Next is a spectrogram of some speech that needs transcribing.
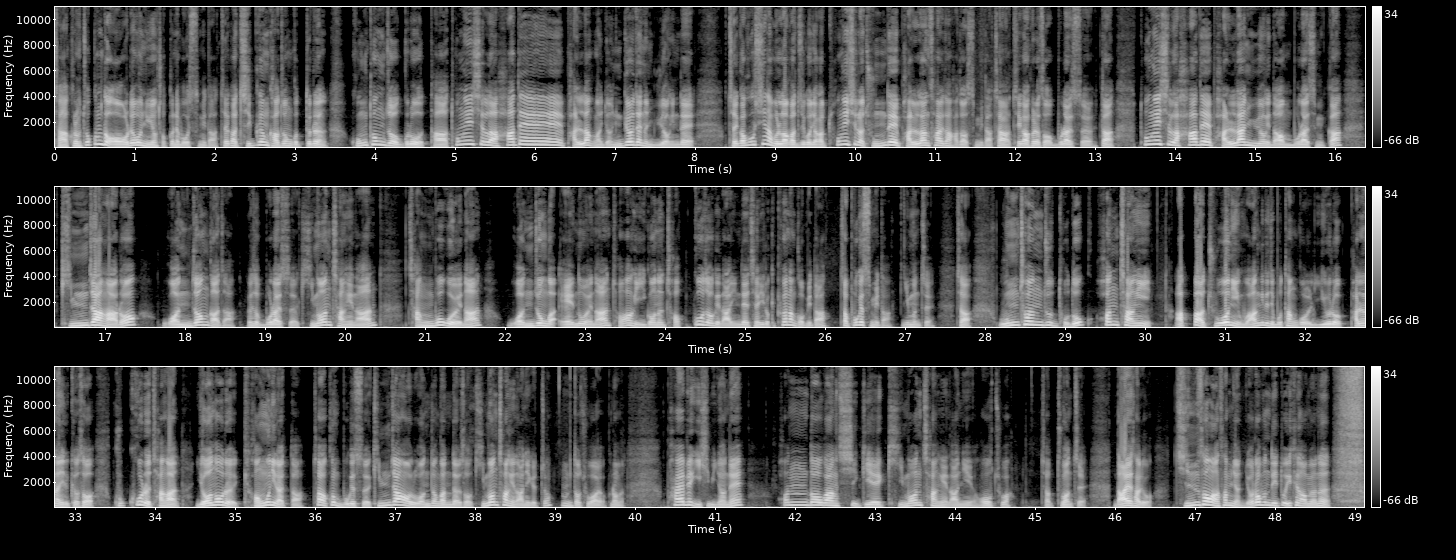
자, 그럼 조금 더 어려운 유형 접근해 보겠습니다. 제가 지금 가져온 것들은 공통적으로 다 통일신라 하대 반란과 연결되는 유형인데 제가 혹시나 몰라가지고 약간 통일신라 중대 반란 사회상 가져왔습니다. 자, 제가 그래서 뭐라 했어요? 일단 통일신라 하대 반란 유형이 나오면 뭐라 했습니까? 김장하러 원정 가자. 그래서 뭐라 했어요? 김원창의 난, 장보고의 난, 원종과 애노의 난 정확히 이거는 적고적의 난인데 제가 이렇게 표현한 겁니다. 자 보겠습니다. 이 문제. 자 웅천주 도독 헌창이 아빠 주원이 왕이 되지 못한 걸 이유로 반란 일으켜서 국호를 장한 연호를 경운이라 했다. 자 그럼 뭐겠어요? 김장하로 원정 간다 해서 김원창이 난이겠죠? 음 더 좋아요. 그러면 822년에 헌덕왕 시기에 김원창의 난이에요. 어 좋아. 자 두 번째 나의 사료. 진성왕 3년. 여러분들이 또 이렇게 나오면은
